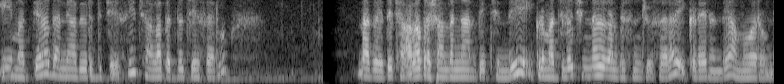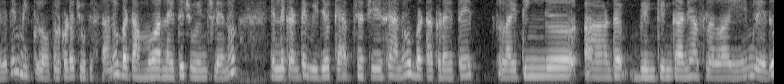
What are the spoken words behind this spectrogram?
ఈ మధ్య దాన్ని అభివృద్ధి చేసి చాలా పెద్ద చేశారు. నాకైతే చాలా ప్రశాంతంగా అనిపించింది. ఇక్కడ మధ్యలో చిన్నగా కనిపిస్తుంది చూసారా? ఇక్కడే రండి అమ్మవారు ఉండేది. మీకు లోపల కూడా చూపిస్తాను. బట్ అమ్మవారిని అయితే చూపించలేను ఎందుకంటే వీడియో క్యాప్చర్ చేశాను. బట్ అక్కడైతే లైటింగ్ అంటే బ్లింకింగ్ కానీ అసలు అలా ఏం లేదు.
